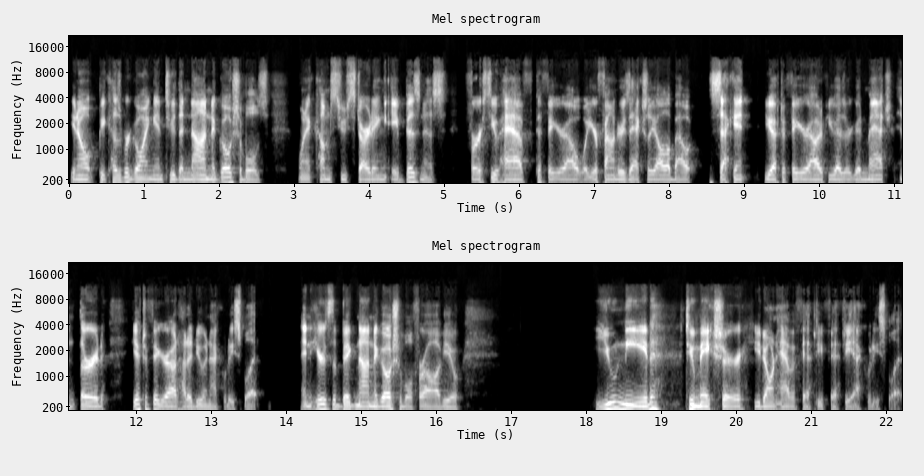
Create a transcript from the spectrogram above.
you know, because we're going into the non negotiables, when it comes to starting a business. First, you have to figure out what your founder is actually all about. Second, you have to figure out if you guys are a good match. And third, you have to figure out how to do an equity split. And here's the big non negotiable for all of you you need to make sure you don't have a 50 50 equity split.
